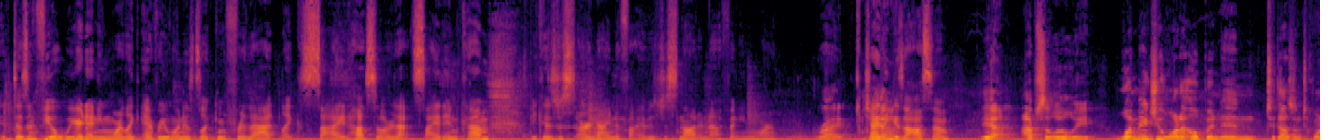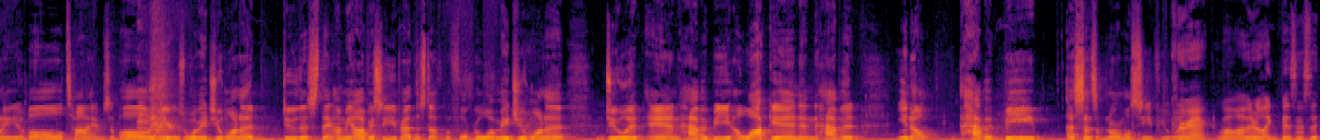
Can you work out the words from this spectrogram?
it doesn't feel weird anymore. Like everyone is looking for that like side hustle or that side income because just our nine to five is just not enough anymore. Right. Which I think is awesome. Yeah, absolutely. What made you want to open in 2020 of all times, of all years? What made you want to do this thing? I mean, obviously you've had this stuff before, but what made you want to do it and have it be a walk-in and have it, you know, have it be a sense of normalcy, if you will? Correct. Well, other like businesses,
